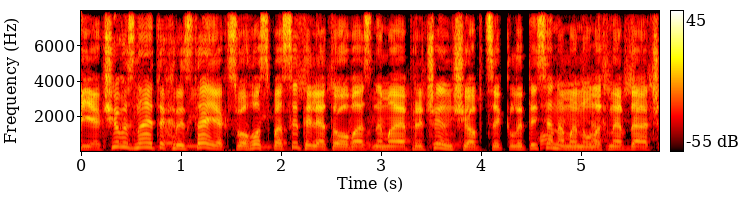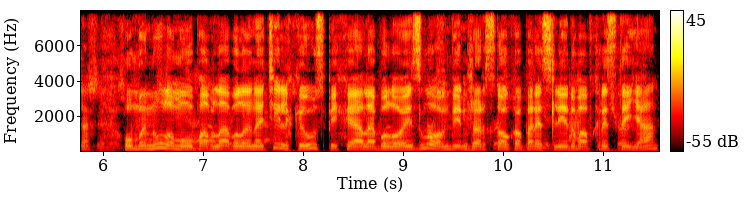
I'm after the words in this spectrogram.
Якщо ви знаєте Христа як свого Спасителя, то у вас немає причин, щоб циклитися на минулих невдачах. У минулому у Павла були не тільки успіхи, але було і зло. Він жорстоко переслідував християн,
